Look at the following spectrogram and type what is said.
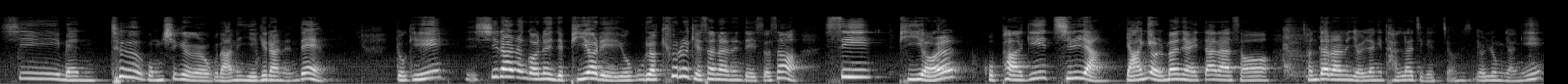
시멘트 공식이라고 나는 얘기를 하는데 여기 C라는 거는 이제 비열이에요. 우리가 Q를 계산하는 데 있어서 C 비열 곱하기 질량, 양이 얼마냐에 따라서 전달하는 열량이 달라지겠죠. 연용량이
